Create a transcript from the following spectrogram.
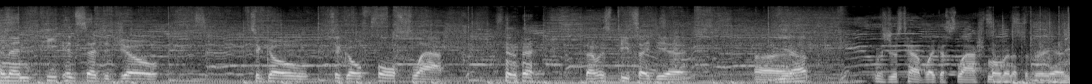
And then Pete had said to Joe to go to go full Slash. that was Pete's idea. Uh, yep. Was just have like a Slash moment at the very end.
